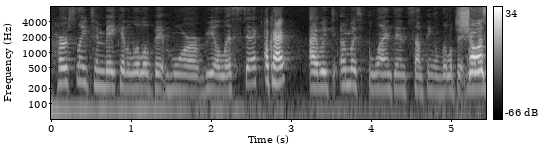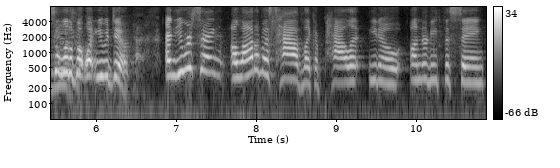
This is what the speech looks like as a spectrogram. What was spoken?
personally to make it a little bit more realistic. okay. I would almost blend in something a little bit. Show us a little bit what you would do. Okay. And you were saying a lot of us have like a palette, you know, underneath the sink,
